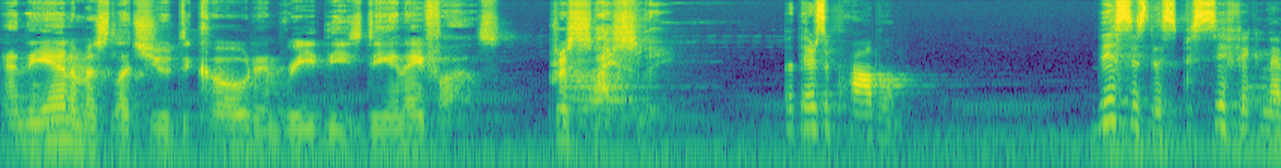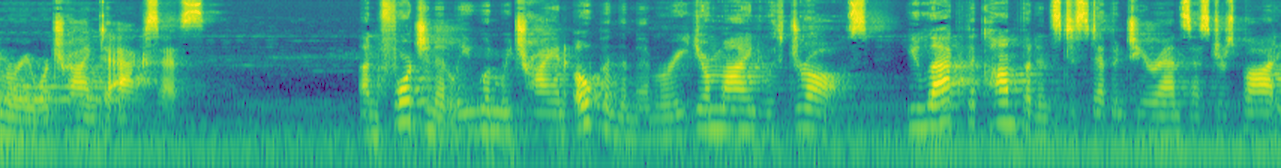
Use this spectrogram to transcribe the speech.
And the Animus lets you decode and read these DNA files. Precisely. But there's a problem. This is the specific memory we're trying to access. Unfortunately, when we try and open the memory, your mind withdraws. You lack the confidence to step into your ancestor's body.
